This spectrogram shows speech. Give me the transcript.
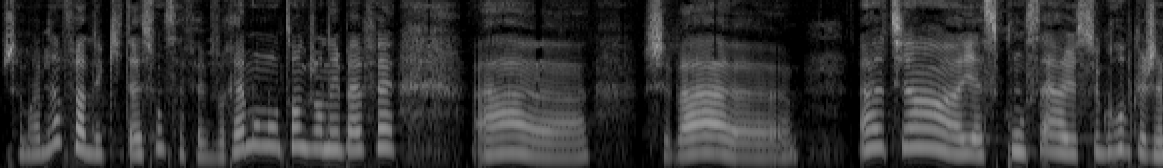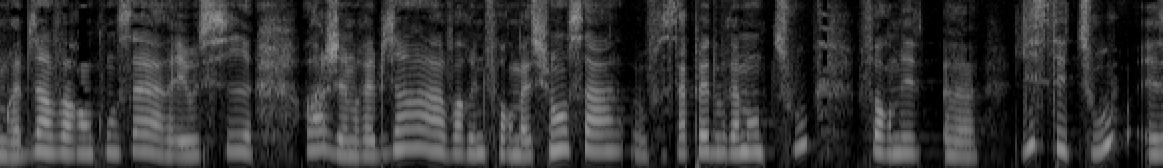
j'aimerais bien faire de l'équitation, ça fait vraiment longtemps que j'en ai pas fait. Ah, je sais pas ah tiens, il y a ce concert, il y a ce groupe que j'aimerais bien avoir en concert, et aussi, oh, j'aimerais bien avoir une formation, ça. Ça peut être vraiment tout, former, euh, lister tout, et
